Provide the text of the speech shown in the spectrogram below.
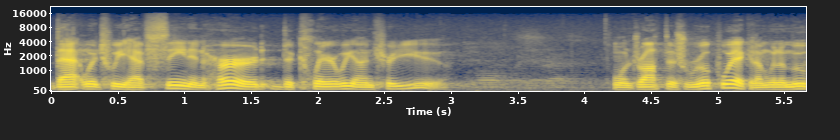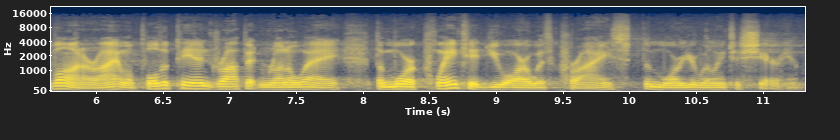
That which we have seen and heard, declare we unto you. I'm going to drop this real quick and I'm going to move on, all right? I'm going to pull the pin, drop it, and run away. The more acquainted you are with Christ, the more you're willing to share him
